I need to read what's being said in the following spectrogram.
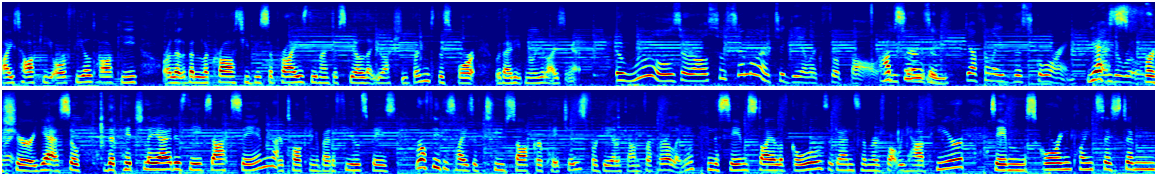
ice hockey or field hockey, or a little bit of lacrosse, you'd be surprised the amount of skill that you actually bring to the sport without even realising it. The rules are also similar to Gaelic football. Absolutely. definitely the scoring. Yes, the rules, for right? sure, yeah. So the pitch layout is the exact same. You're talking about a field space roughly the size of two soccer pitches for Gaelic and for hurling. In the same style of goals, again similar to what we have here. Same scoring point system.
